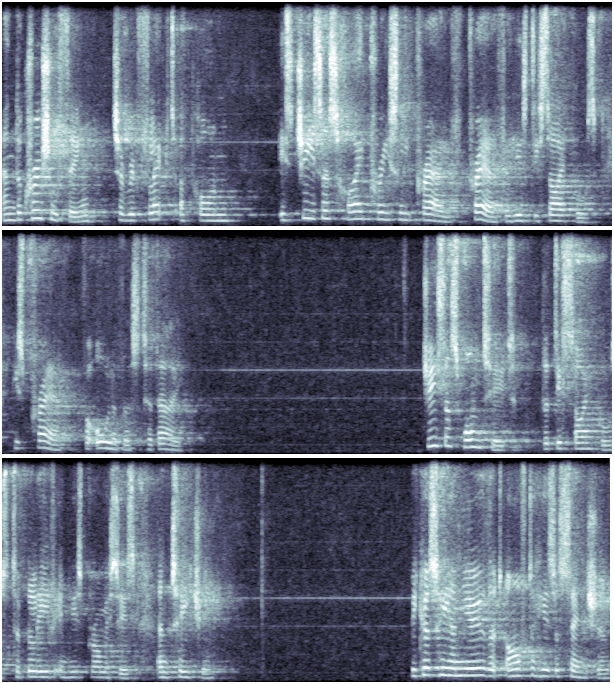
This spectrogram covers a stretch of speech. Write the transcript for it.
And the crucial thing, to reflect upon is Jesus' high priestly prayer, prayer for his disciples, his prayer for all of us today. Jesus wanted the disciples to believe in his promises and teaching because he knew that after his ascension,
